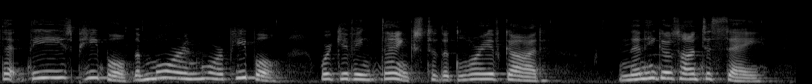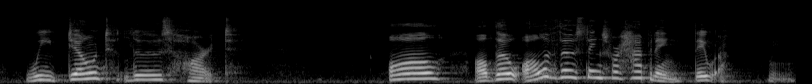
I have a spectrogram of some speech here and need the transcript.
that these people, the more and more people, were giving thanks to the glory of God. And then he goes on to say, we don't lose heart. All, although all of those things were happening, they were, I mean,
